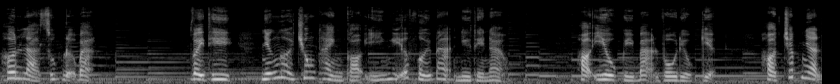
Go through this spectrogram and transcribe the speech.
hơn là giúp đỡ bạn. Vậy thì, những người trung thành có ý nghĩa với bạn như thế nào? Họ yêu quý bạn vô điều kiện, họ chấp nhận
